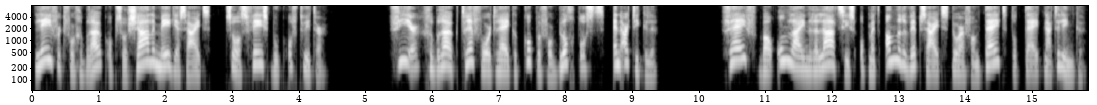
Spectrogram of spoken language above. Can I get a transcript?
levert voor gebruik op sociale mediasites, zoals Facebook of Twitter. 4. Gebruik trefwoordrijke koppen voor blogposts en artikelen. 5. Bouw online relaties op met andere websites door er van tijd tot tijd naar te linken.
